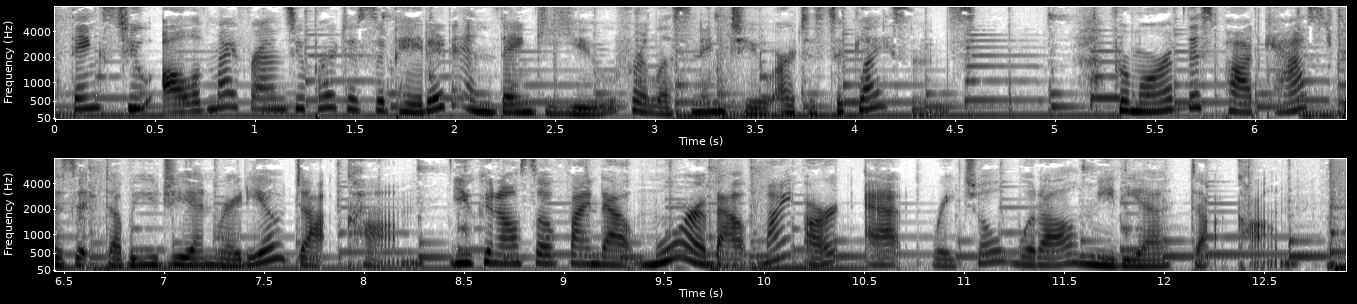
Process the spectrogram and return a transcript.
Thanks to all of my friends who participated, and thank you for listening to Artistic License. For more of this podcast, visit WGNradio.com. You can also find out more about my art at rachelwoodallmedia.com.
